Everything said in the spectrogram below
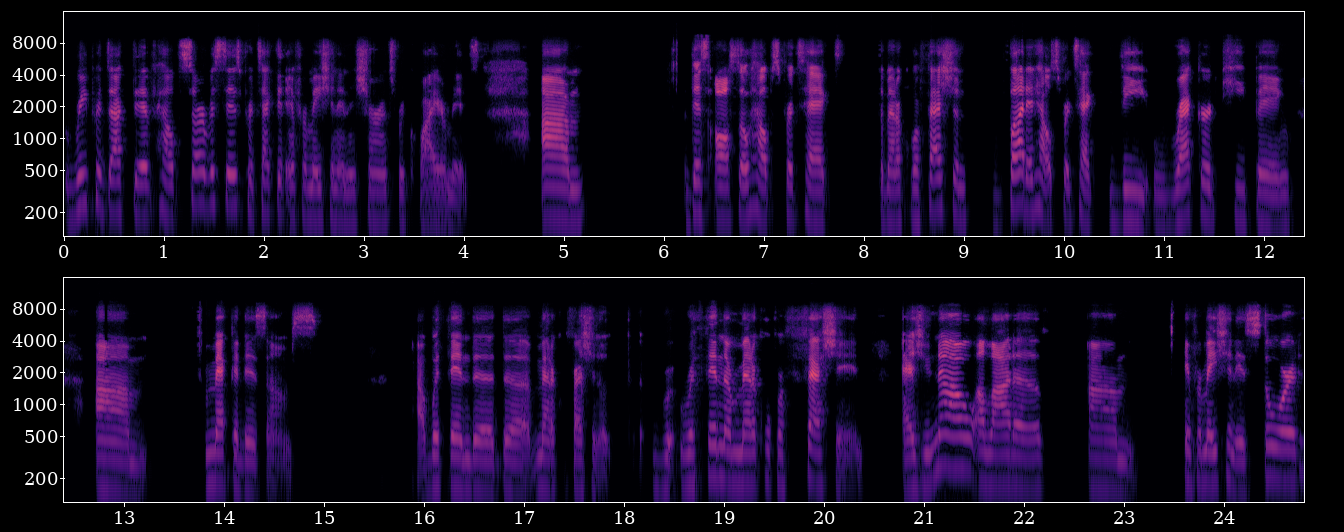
reproductive health services, protected information and insurance requirements. Um, this also helps protect the medical profession, but it helps protect the record keeping um, mechanisms uh, within the, the medical professional, within the medical profession. As you know, a lot of um, information is stored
